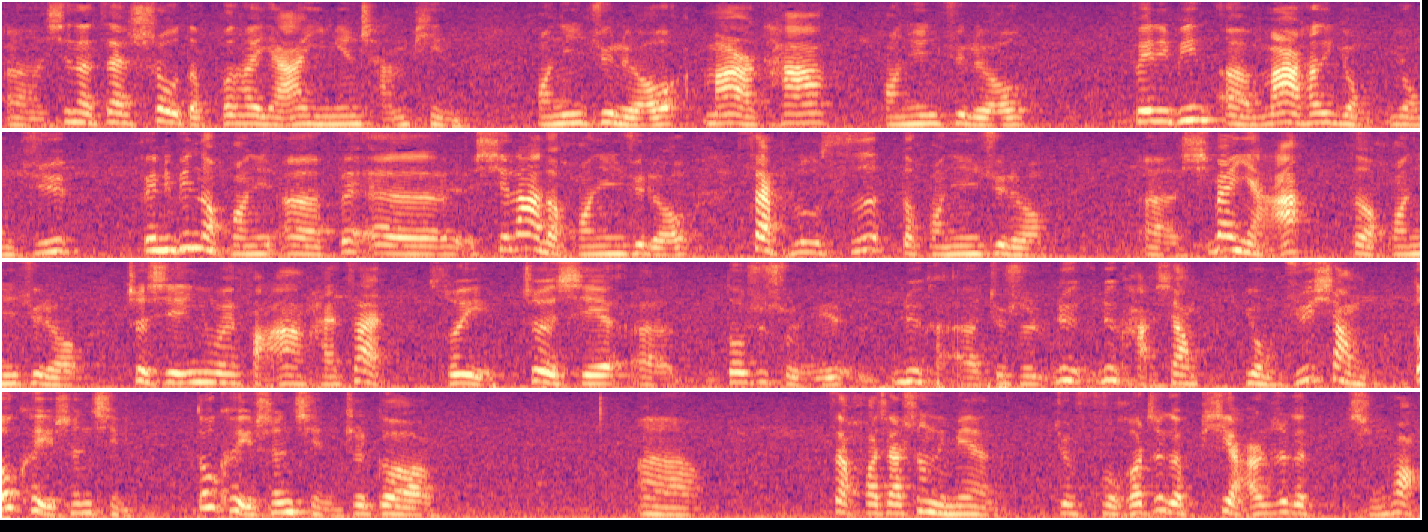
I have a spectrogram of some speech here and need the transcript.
呃，现在在售的葡萄牙移民产品，黄金居留，马耳他黄金居留，菲律宾呃马耳他的永永居，菲律宾的黄金呃菲呃希腊的黄金居留，塞浦路斯的黄金居留，呃西班牙的黄金居留，这些因为法案还在。所以这些呃都是属于绿卡呃就是绿绿卡项目永居项目都可以申请，都可以申请这个，嗯，在华侨生里面就符合这个 PR 这个情况，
